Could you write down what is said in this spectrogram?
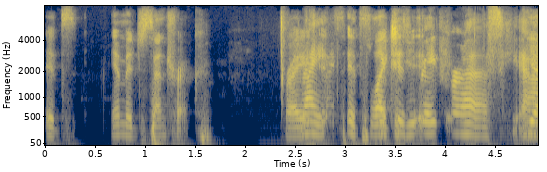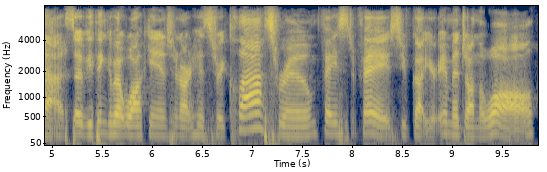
it's image centric. Right. Right. It's, it's like Which is you, great for us. Yeah. Yeah. So if you think about walking into an art history classroom face to face, you've got your image on the wall.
